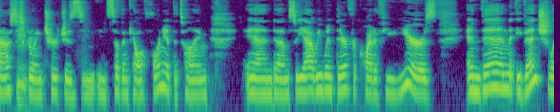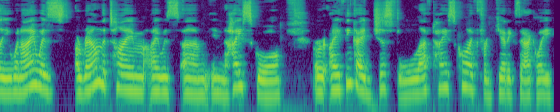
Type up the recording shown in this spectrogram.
fastest Hmm. growing churches in, in Southern California at the time. And um, so, yeah, we went there for quite a few years. And then eventually, when I was around the time I was um, in high school, or I think I just left high school, I forget exactly.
